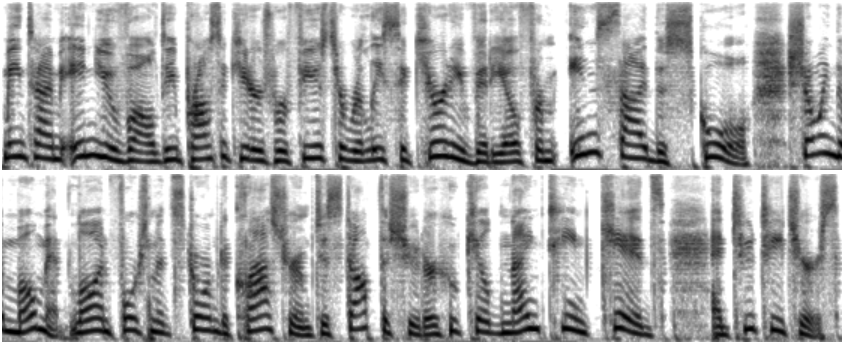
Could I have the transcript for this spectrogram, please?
Meantime, in Uvalde, prosecutors refused to release security video from inside the school showing the moment law enforcement stormed a classroom to stop the shooter who killed 19 kids and two teachers.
